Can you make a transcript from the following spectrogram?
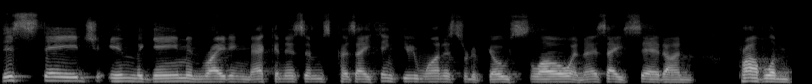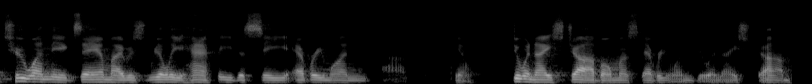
this stage in the game in writing mechanisms because I think you want to sort of go slow. And as I said on problem two on the exam, I was really happy to see everyone, do a nice job. Almost everyone do a nice job.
